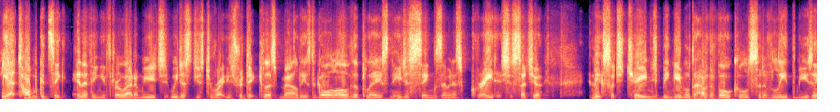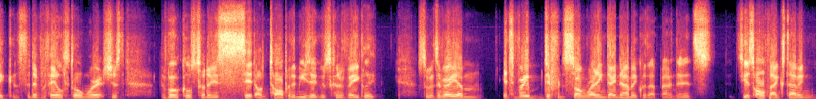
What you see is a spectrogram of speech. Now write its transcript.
yeah, Tom can sing anything you throw at him. We we just used to write these ridiculous melodies that go all over the place, and he just sings them, and it's great. It's just such a it makes such a change being able to have the vocals sort of lead the music instead of with Alestorm, where it's just the vocals sort of just sit on top of the music, just kind of vaguely. So it's a very um it's a very different songwriting dynamic with that band, and it's it's just all thanks to having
